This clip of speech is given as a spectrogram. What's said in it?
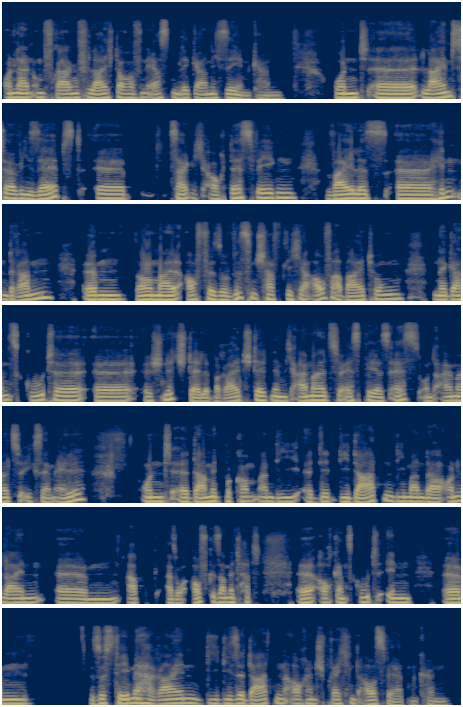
Online-Umfragen vielleicht auch auf den ersten Blick gar nicht sehen kann. Und äh, Lime Survey selbst äh, zeige ich auch deswegen, weil es äh, hinten dran, ähm, sagen wir mal, auch für so wissenschaftliche Aufarbeitungen eine ganz gute äh, Schnittstelle bereitstellt, nämlich einmal zu SPSS und einmal zu XML. Und äh, damit bekommt man die, äh, die, die, Daten, die man da online ähm, ab, also aufgesammelt hat, äh, auch ganz gut in ähm, Systeme herein, die diese Daten auch entsprechend auswerten können.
